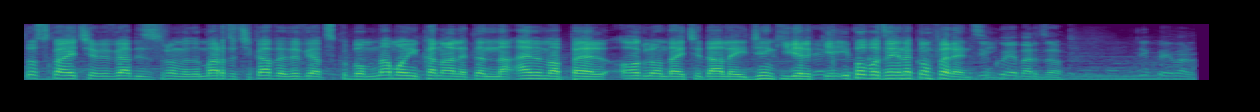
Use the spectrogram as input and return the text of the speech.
to słuchajcie, wywiady ze strony będą bardzo ciekawe. Wywiad z Kubą na moim kanale, ten na MMA.pl. Oglądajcie dalej. Dzięki wielkie i powodzenia na konferencji. Dziękuję bardzo. Dziękuję bardzo.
